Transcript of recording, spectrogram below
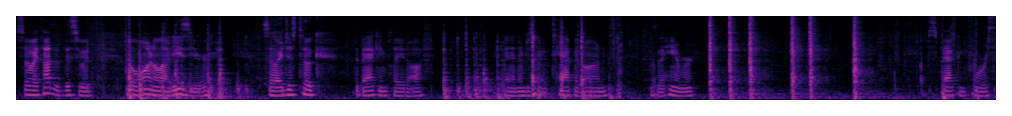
So I thought that this would go on a lot easier. So I just took the backing plate off and I'm just gonna tap it on with a hammer. Just back and forth.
